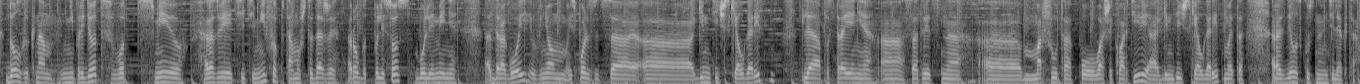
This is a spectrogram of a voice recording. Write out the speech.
долго к нам не придет, вот смею развеять эти мифы, потому что даже робот-пылесос более-менее дорогой, в нем используется э, генетический алгоритм для построения, э, соответственно, э, маршрута по вашей квартире, а генетический алгоритм — это раздел искусственного интеллекта.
